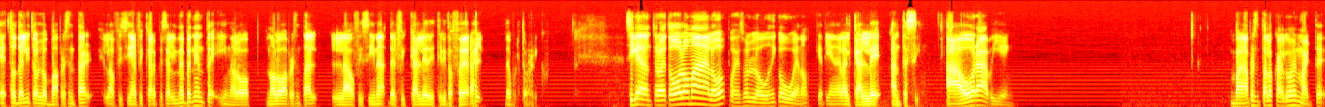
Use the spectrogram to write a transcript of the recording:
estos delitos los va a presentar la Oficina del Fiscal Especial Independiente y no lo, no lo va a presentar la Oficina del Fiscal de Distrito Federal de Puerto Rico. Así que dentro de todo lo malo, pues eso es lo único bueno que tiene el alcalde ante sí. Ahora bien, van a presentar los cargos el martes.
